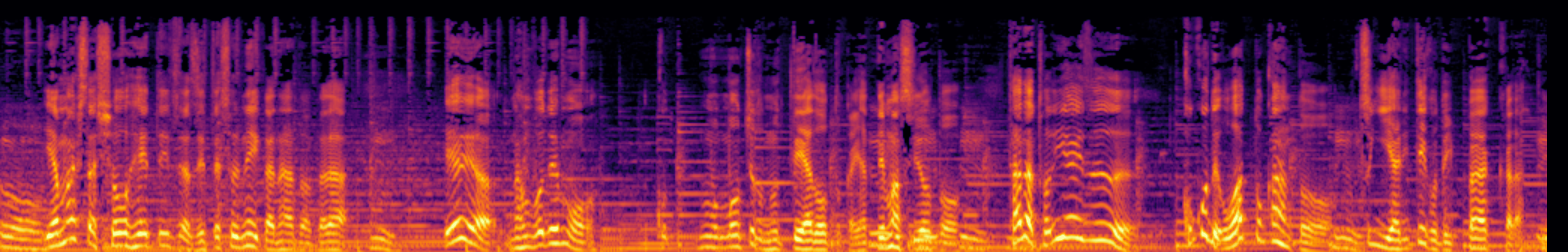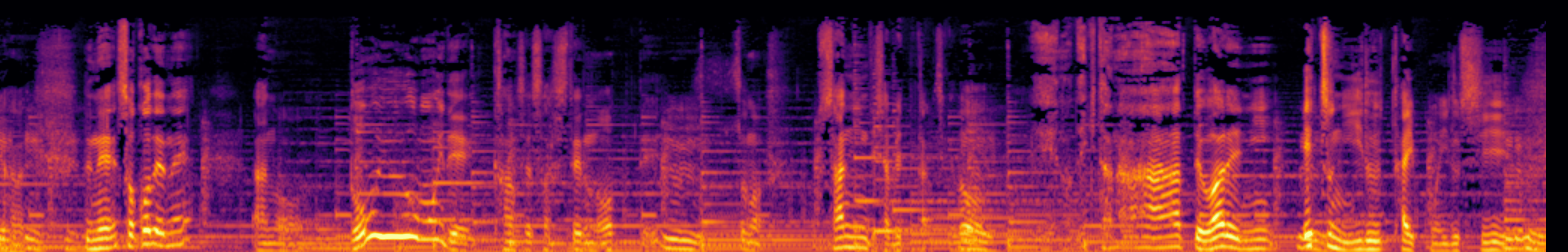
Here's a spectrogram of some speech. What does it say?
うん。山下翔平って言ってたら絶対それねえかなと思ったらうん。いやいやなんぼでもこもうもうちょっと塗ってやろうとかやってますよと、ただとりあえずここで終わっとかんと、うん。次やりたいこといっぱいあるからっていう話、でねそこでねあのどういう思いで完成させてるのって、うん。その3人で喋ってたんですけど、うん。ええのできたなーって我に越にいるタイプもいるし、うん。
